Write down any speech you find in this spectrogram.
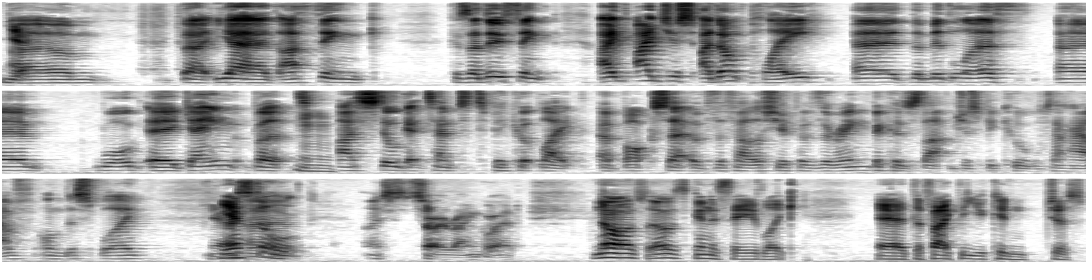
Yeah. Um, but yeah, I think because I do think I, I just I don't play uh, the Middle Earth um, war uh, game, but I still get tempted to pick up like a box set of the Fellowship of the Ring because that'd just be cool to have on display. Yeah, yeah. I Yeah. still. I, sorry, Ryan, go ahead. No, I was, I was gonna say like uh, the fact that you can just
